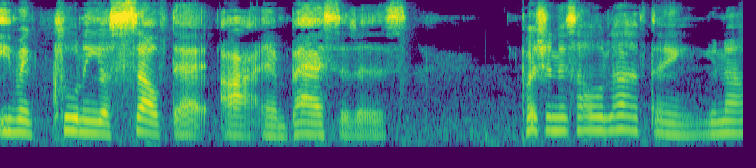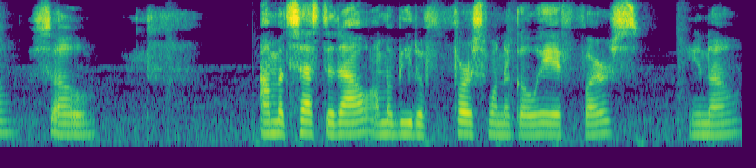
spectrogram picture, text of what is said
even including yourself, that are ambassadors, pushing this whole love thing. You know, so I'm gonna test it out. I'm gonna be the first one to go ahead first. You know,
